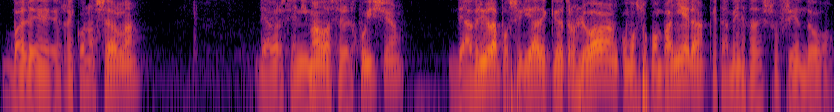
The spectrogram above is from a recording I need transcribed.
vale reconocerla, de haberse animado a hacer el juicio, de abrir la posibilidad de que otros lo hagan, como su compañera, que también está sufriendo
